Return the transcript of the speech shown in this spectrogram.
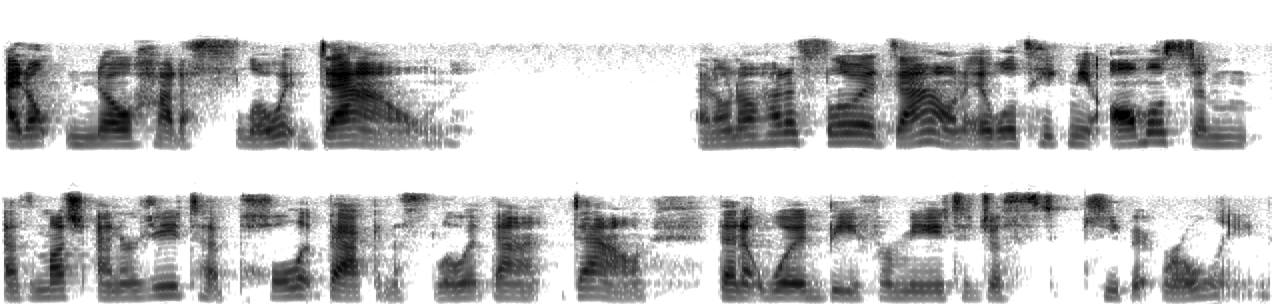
I don't know how to slow it down I don't know how to slow it down. It will take me almost as much energy to pull it back and to slow it down than it would be for me to just keep it rolling.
